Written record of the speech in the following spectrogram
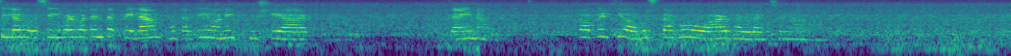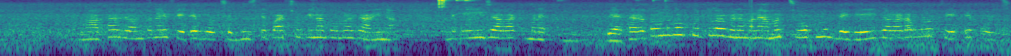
সিলভার সিলভার বাটনটা পেলাম। ওটাতেই অনেক খুশি আর তাই না। টপের কি অবস্থা গো? আর ভালো লাগছে না। মাথার যন্ত্রণায় ফেটে পড়ছে। বুঝতে পারছ কিনা তোমরা জানি না। মানে এই জায়গাটা মানে ব্যথাটা তো অনুভব করতে পারবে না। মানে আমার চোখ মুখ দেখে এই জায়গাটা পুরো ফেটে পড়ছে।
